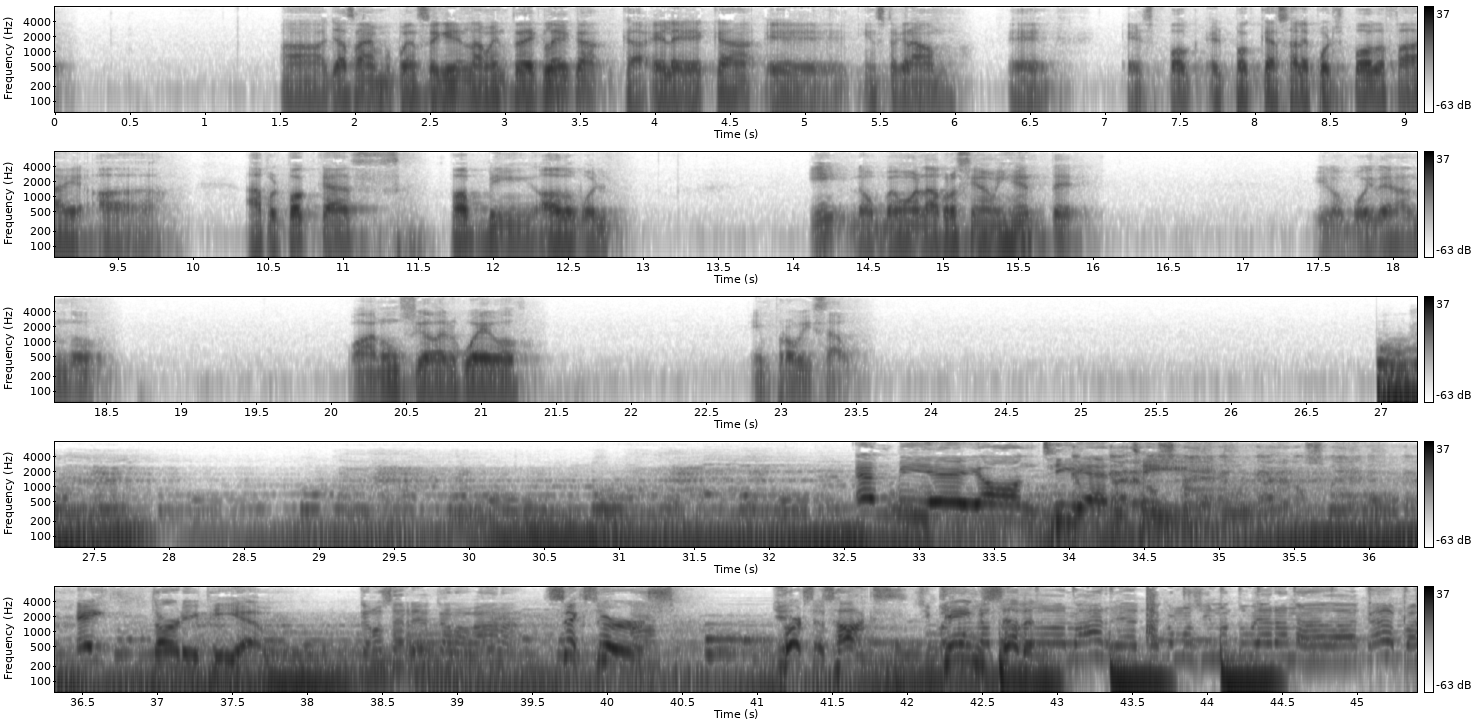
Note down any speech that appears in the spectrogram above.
ah, ya saben, me pueden seguir en la mente de Cleca, KLEK, eh, Instagram. Eh, el, podcast sale por Spotify, uh, Apple Podcasts, Podbean, Audible. Y nos vemos en la próxima, mi gente. Y los voy dejando con anuncio del juego improvisado. NBA on TNT. 8:30 p.m. Que no se arriesga no gana. Sixers versus Hawks. Game 7.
